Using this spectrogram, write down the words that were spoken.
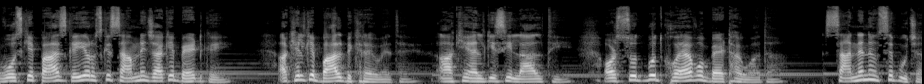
वो उसके पास गई और उसके सामने जाके बैठ गई। अखिल के बाल बिखरे हुए थे। आँखें हल्की सी लाल थी और सुध बुद्ध खोया वो बैठा हुआ था। सान्या ने उससे पूछा,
